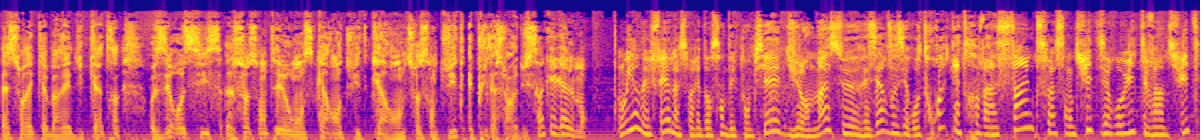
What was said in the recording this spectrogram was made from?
la soirée cabaret du 4 au 06 71 48 40 68 et puis la soirée du 5 également. Oui, en effet, la soirée dansante des pompiers du lendemain se réserve au 03 85 68 08 28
